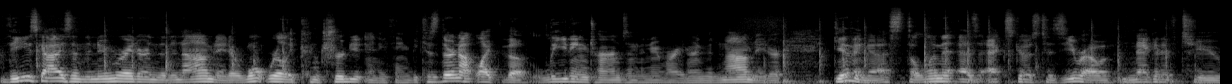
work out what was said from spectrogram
these guys in the numerator and the denominator won't really contribute anything because they're not like the leading terms in the numerator and the denominator, giving us the limit as x goes to 0 of negative 2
